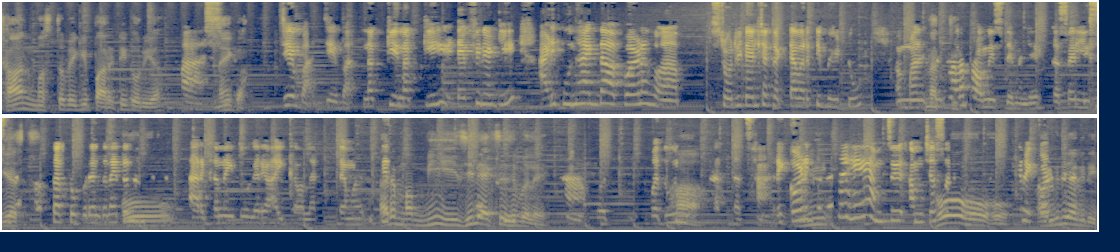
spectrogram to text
छान मस्तपैकी पार्टी करूया. नाही का? जेव्हा जेव्हा. नक्की नक्की. डेफिनेटली आणि पुन्हा एकदा आपण स्टोरी टेलच्या कट्ट्यावरती भेटू. मला प्रॉमिस दे म्हणजे कसं लिस्ट असतात तोपर्यंत नाही तर हो. सारखं नाही तो वगैरे ऐकावं लागतं त्यामुळे. मी इझिली ऍक्सेसिबल आहे. हा वधून हा. रेकॉर्ड करत आहे आमचे आमच्या हो हो हो. अगदी अगदी.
